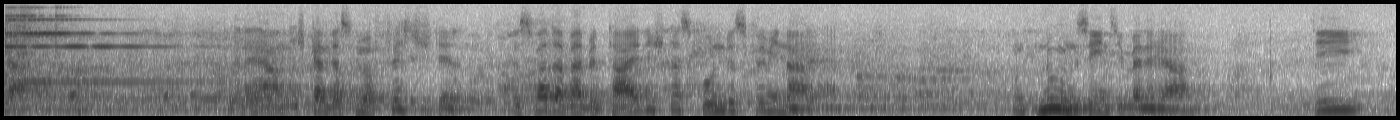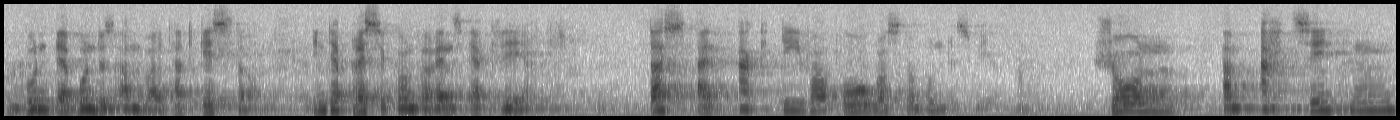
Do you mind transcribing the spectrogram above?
Ja, meine Herren, ich kann das nur feststellen. Es war dabei beteiligt das Bundeskriminalamt. Und nun sehen Sie, meine Herren, Bund, der Bundesanwalt hat gestern in der Pressekonferenz erklärt, dass ein aktiver oberster Bundeswehr schon am 18.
